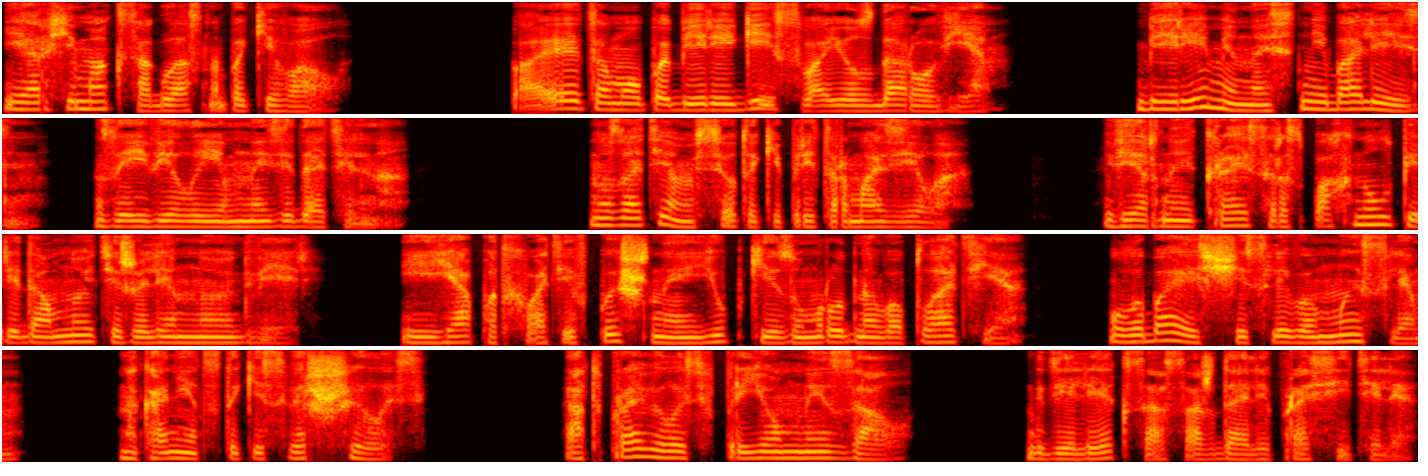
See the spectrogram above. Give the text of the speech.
И Архимаг согласно покивал. «Поэтому побереги свое здоровье». «Беременность не болезнь», — заявила им назидательно. Но затем все таки притормозила. Верный Крайс распахнул передо мной тяжеленную дверь, и я, подхватив пышные юбки изумрудного платья, улыбаясь счастливым мыслям, наконец-таки свершилось. Отправилась в приемный зал, где Лекса осаждали просители.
